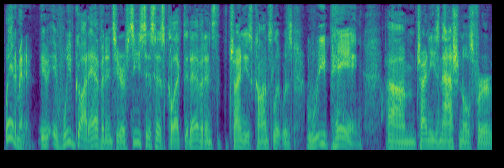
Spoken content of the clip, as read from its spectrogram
wait a minute. If, if, we've got evidence here, if CSIS has collected evidence that the Chinese consulate was repaying um, Chinese nationals for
